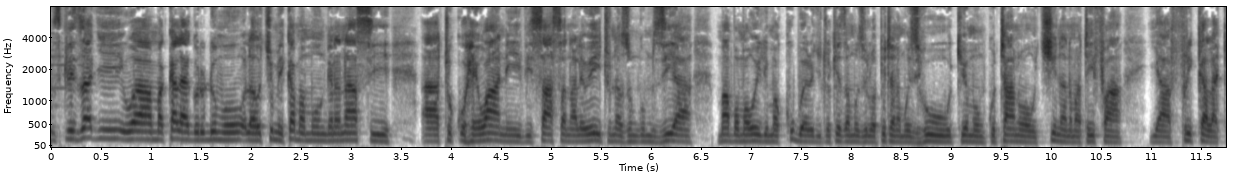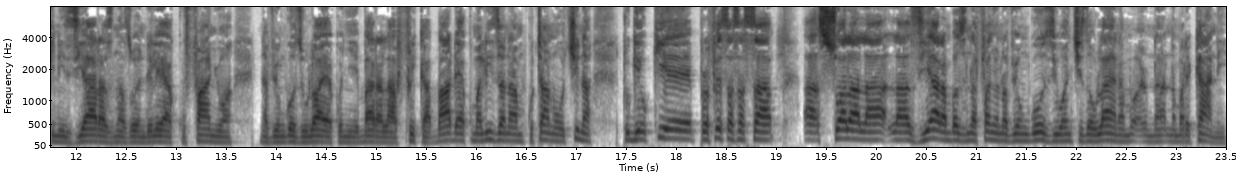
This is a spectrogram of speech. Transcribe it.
Msikilizaji wa makala ya gurudumu la uchumi, kama muungana nasi uh, tuko hewani hivi sasa, na leo hii tunazungumzia mambo mawili makubwa yaliyojitokeza mwezi uliopita na mwezi huu, ikiwemo mkutano wa Uchina na mataifa ya Afrika, lakini ziara zinazoendelea kufanywa na viongozi Ulaya kwenye bara la Afrika. Baada ya kumaliza na mkutano wa Uchina, tugeukie Profesa sasa uh, swala la, la ziara ambazo zinafanywa na viongozi wa nchi za Ulaya na, na, na Marekani.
